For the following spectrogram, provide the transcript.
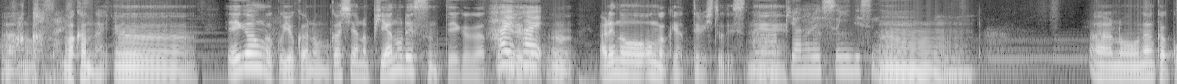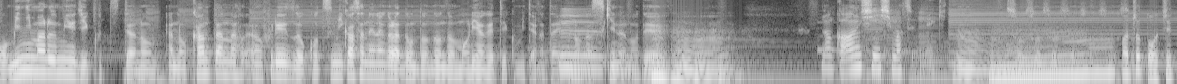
あのわかんない。わかんない。うん。映画音楽よくあの昔あのピアノレッスンって映画があったけれど、はいはい。うん、あれの音楽やってる人ですあねーピアノレッスンいいですね。うん。うん。あのなんかこうミニマルミュージックっつってあのあの簡単なフレーズをこう積み重ねながらどんどんどんどん盛り上げていくみたいなタイプのが好きなので、うん。うん。うんなんか安心しますよね、きっと。うん。そうそうそうそうそうそう。まあ、ちょっと落ち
